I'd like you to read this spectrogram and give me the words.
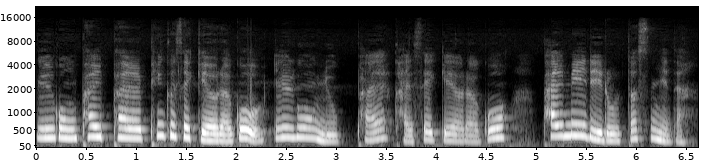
1088 핑크색 계열하고 1068 갈색 계열하고 8mm로 떴습니다.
